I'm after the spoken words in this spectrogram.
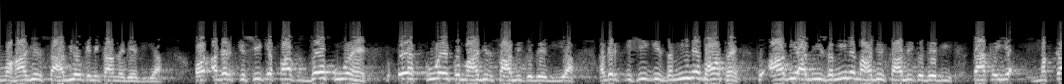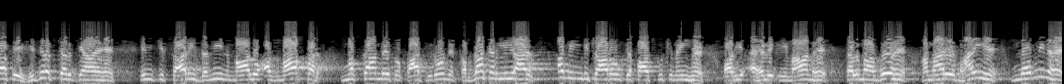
مہاجر صحابیوں کے نکاح میں دے دیا۔ اور اگر کسی کے پاس دو کنویں ہیں، تو ایک کنویں کو مہاجر صحابی کو دے دیا۔ اگر کسی کی زمینیں بہت ہیں، تو آدھی آدھی زمینیں مہاجر صحابی کو دے دی، تاکہ یہ مکہ سے ہجرت کر کے آئے ہیں۔ ان کی ساری زمین مال و ازباب پر مکہ میں تو کافروں نے قبضہ کر لیا ہے۔ اب ان بیچاروں کے پاس کچھ نہیں ہے اور یہ اہل ایمان ہے کلمہ گو ہیں، ہمارے بھائی ہیں، مومن ہے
